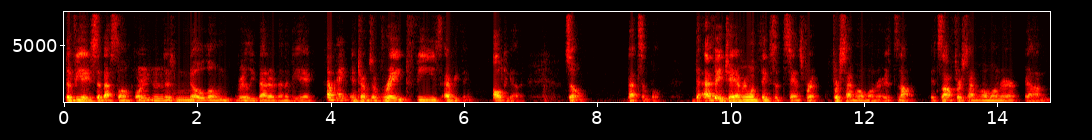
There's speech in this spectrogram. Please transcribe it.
the VA is the best loan for you. Mhm. There's no loan really better than a VA Okay. in terms of rate, fees, everything altogether. So that's simple. The FHA, everyone thinks it stands for first time homeowner. It's not. It's not first time homeowner. Um,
